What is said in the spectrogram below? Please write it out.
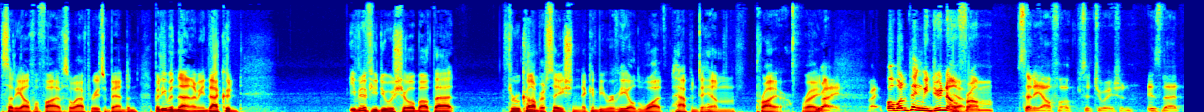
Ceti Alpha Five. So after he's abandoned, but even then, I mean, that could even if you do a show about that through conversation, it can be revealed what happened to him prior, right? Right, right. But one thing we do know Yeah. from Ceti Alpha situation is that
